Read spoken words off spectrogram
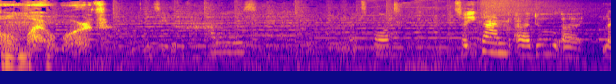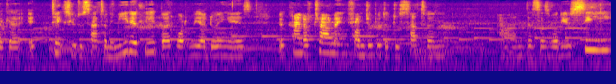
Oh my word. You can see the different colors. That spot. So you can uh, do uh, like a, it takes you to Saturn immediately, but what we are doing is we're kind of traveling from Jupiter to Saturn and this is what you see.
